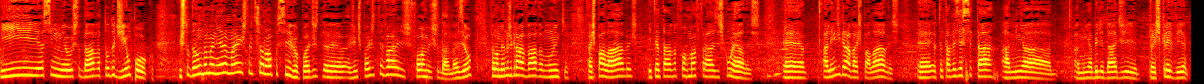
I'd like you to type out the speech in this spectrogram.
E, assim, eu estudava todo dia um pouco. Estudando da maneira mais tradicional possível. Pode, é, a gente pode ter várias formas de estudar, mas eu, pelo menos, gravava muito as palavras e tentava formar frases com elas. É, além de gravar as palavras, é, eu tentava exercitar a minha, a minha habilidade para escrever.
